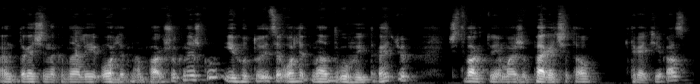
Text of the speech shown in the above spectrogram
До речі, на каналі огляд на першу книжку і готується огляд на другу і третю. Четверту я майже перечитав третій раз.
